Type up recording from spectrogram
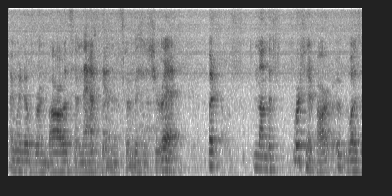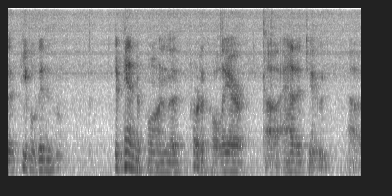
I went over and borrowed some napkins from Mrs. Sharett. But none the fortunate part was that people didn't depend upon the protocolaire uh, attitude. Uh,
